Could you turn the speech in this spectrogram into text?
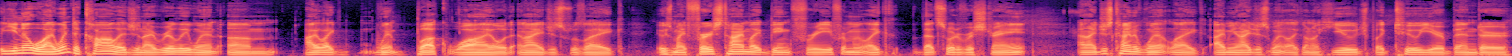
You know, well, I went to college and I really went. Um, I like went buck wild, and I just was like, it was my first time like being free from like that sort of restraint, and I just kind of went like, I mean, I just went like on a huge like two year bender,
